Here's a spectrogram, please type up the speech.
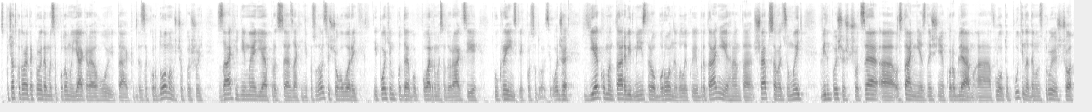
Спочатку давайте пройдемося по тому, як реагують так за кордоном, що пишуть західні медіа про це, західні посадовці, що говорять, і потім повернемося до реакції українських посадовців. Отже, є коментар від міністра оборони Великої Британії Гранта Шепса на цю мить. Він пише, що це е, останнє знищення корабля е, флоту Путіна демонструє, що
